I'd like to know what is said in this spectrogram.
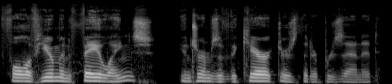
full of human failings in terms of the characters that are presented,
